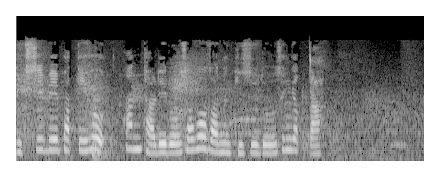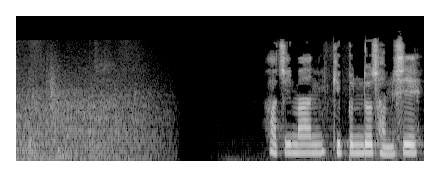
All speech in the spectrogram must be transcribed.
60일 파티 후 한 다리로 서서 자는 기술도 생겼다. 하지만 기분도 잠시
